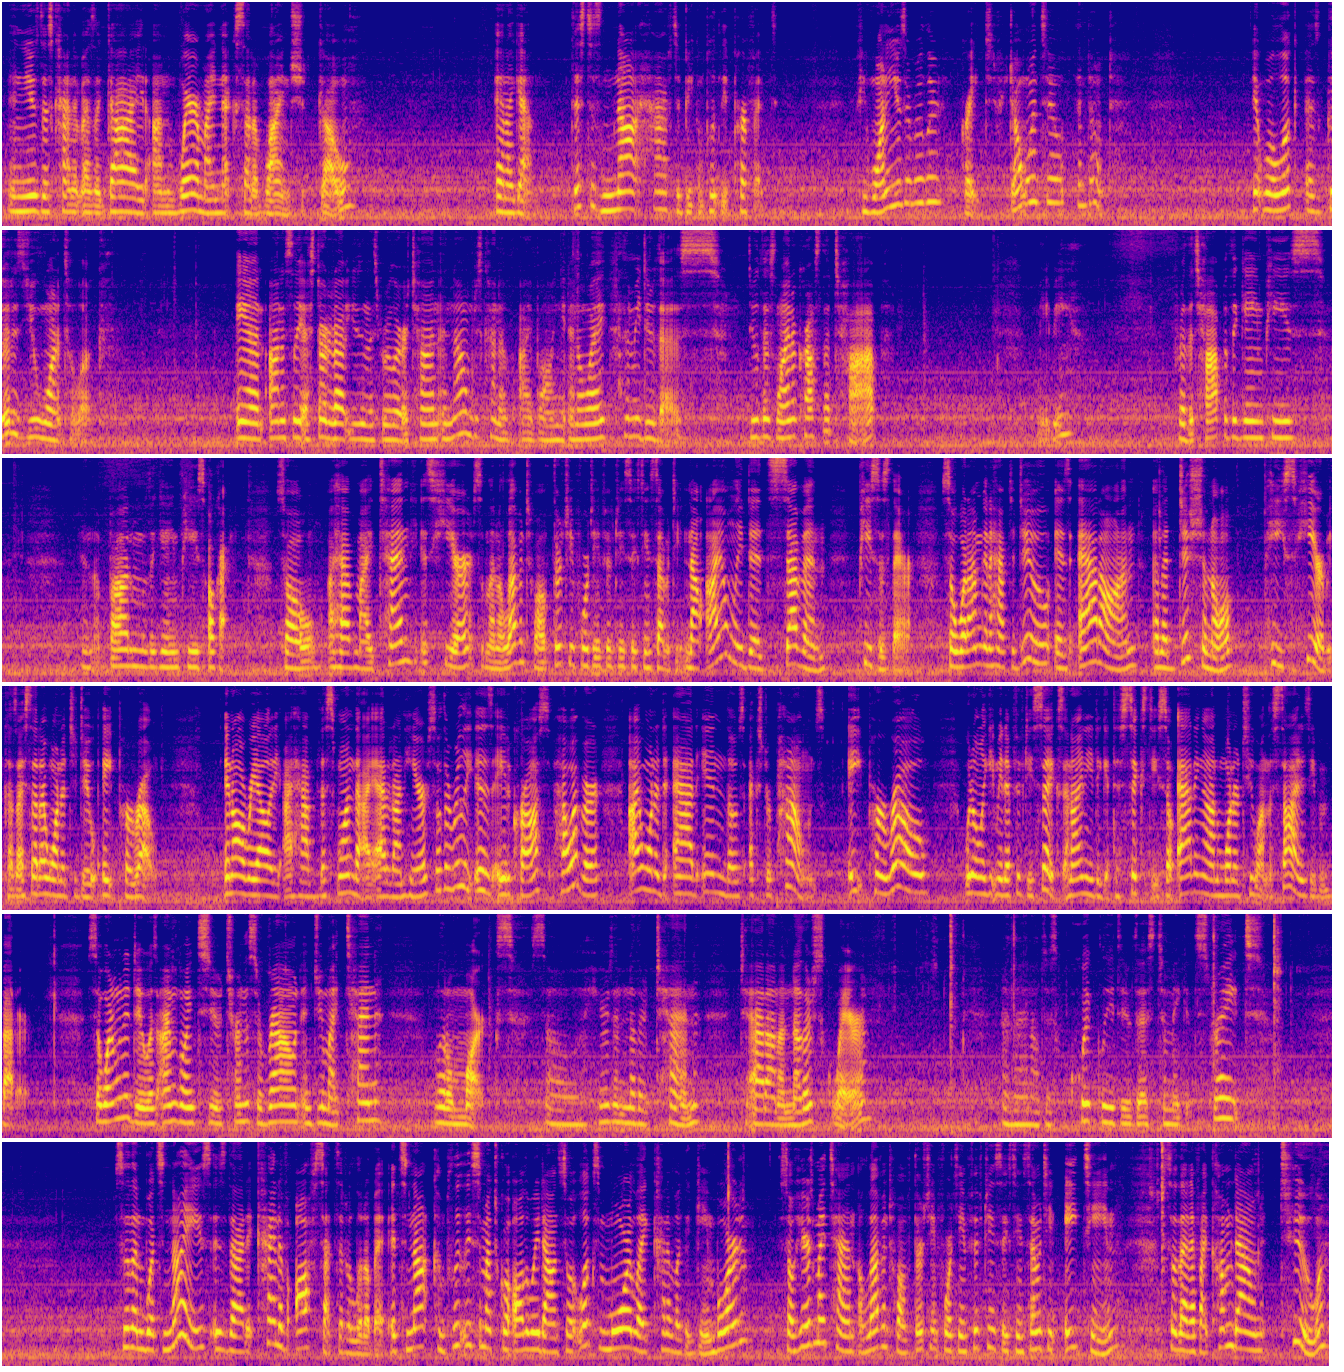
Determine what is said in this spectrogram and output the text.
and use this kind of as a guide on where my next set of lines should go. And again, this does not have to be completely perfect. If you want to use a ruler, great. If you don't want to, then don't. It will look as good as you want it to look. And honestly, I started out using this ruler a ton, and now I'm just kind of eyeballing it in a way. Let me do this. Do this line across the top. Maybe. For the top of the game piece. And the bottom of the game piece. Okay. So I have my 10 is here, so then 11, 12, 13, 14, 15, 16, 17. Now I only did 7 pieces there. So what I'm going to have to do is add on an additional piece here because I said I wanted to do 8 per row. In all reality, I have this one that I added on here, so there really is 8 across. However, I wanted to add in those extra pounds. 8 per row would only get me to 56 and I need to get to 60 so adding on one or two on the side is even better. So what I'm going to do is I'm going to turn this around and do my 10 little marks. So here's another 10 to add on another square. And then I'll just quickly do this to make it straight so then what's nice is that it kind of offsets it a little bit. It's not completely symmetrical all the way down, so it looks more like kind of like a game board. So here's my 10, 11, 12, 13, 14, 15, 16, 17, 18. So then if I come down 2,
